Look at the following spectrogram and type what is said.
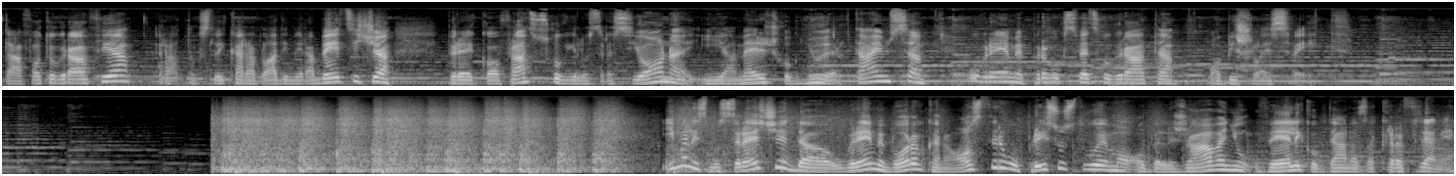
Ta fotografija, ratnog slikara Vladimira Becića, preko francuskog ilustraciona i američkog New York Timesa, u vreme Prvog svetskog rata obišla je svet. Imali smo sreće da u vreme boravka na ostrvu prisustvujemo obeležavanju velikog dana za krfljane,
